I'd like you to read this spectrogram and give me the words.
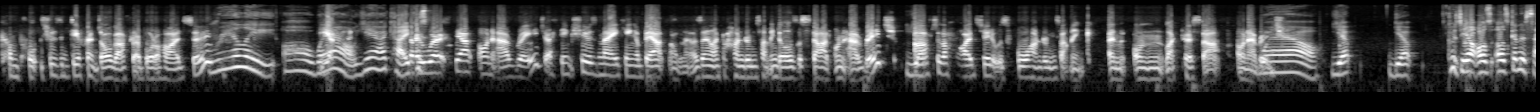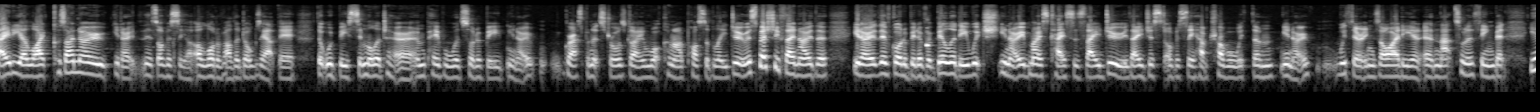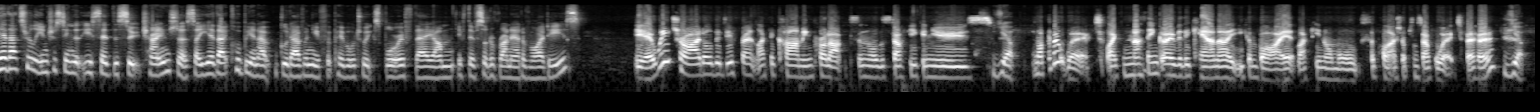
complete. She was a different dog after I bought a hide suit. Really? Oh wow. Yeah. Yeah. okay. 'cause- So worked out on average. I think she was making about I don't know. It was only like a hundred and something dollars a start on average. Yep. After the hide suit, it was four hundred and something, and on like per start on average. Wow. Yep. Yep. Because yeah, I was, I was going to say to you, like, because I know you know, there's obviously a, a lot of other dogs out there that would be similar to her, and people would sort of be, you know, grasping at straws, going, "What can I possibly do?" Especially if they know the, you know, they've got a bit of ability, which you know, in most cases they do. They just obviously have trouble with them, you know, with their anxiety and, and that sort of thing. But yeah, that's really interesting that you said the suit changed her. So yeah, that could be a a good avenue for people to explore if they um if they've sort of run out of ideas. Yeah, we tried all the different like the calming products and all the stuff you can use. Yep. None of it worked. Like nothing over the counter you can buy at like your normal supply shops and stuff worked for her. Yep.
